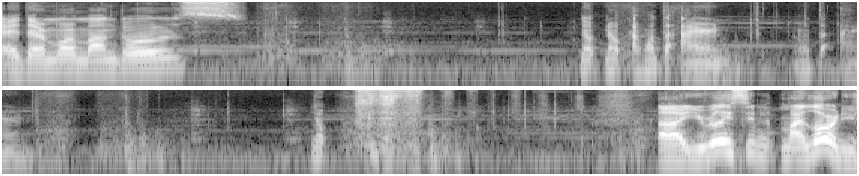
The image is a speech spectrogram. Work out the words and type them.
Are there more Mongols? No, no, I want the iron. I want the iron. Nope. uh, you really seem, my lord, you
